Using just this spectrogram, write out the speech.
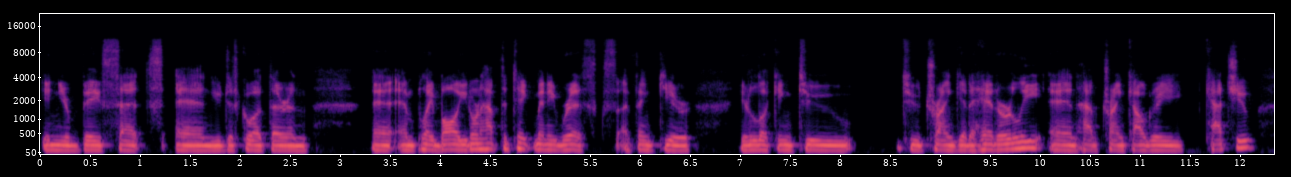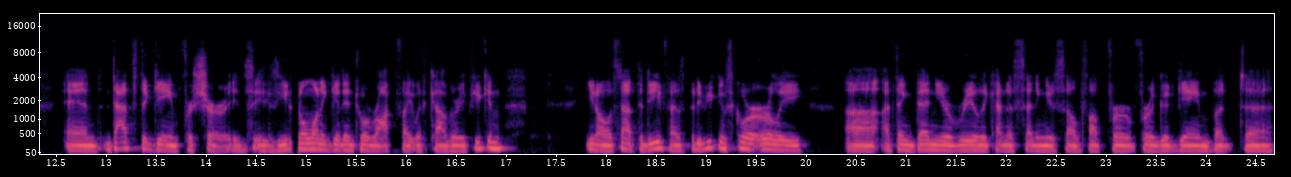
in your base sets, and you just go out there and and, and play ball. You don't have to take many risks. I think you're you're looking to to try and get ahead early and have try and Calgary catch you and that's the game for sure. Is is you don't want to get into a rock fight with Calgary. If you can, you know, it's not the defense, but if you can score early, uh, I think then you're really kind of setting yourself up for for a good game. But uh,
